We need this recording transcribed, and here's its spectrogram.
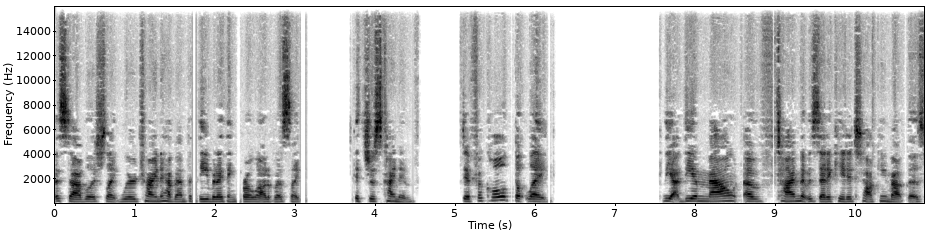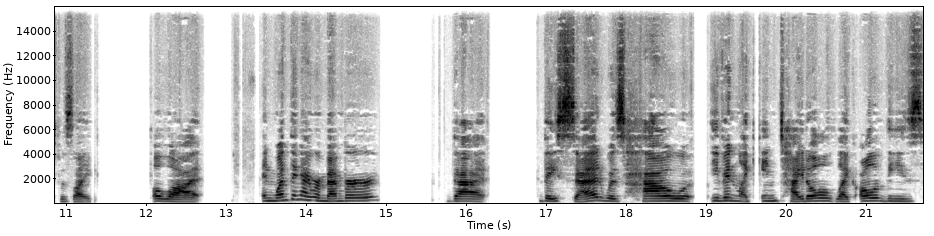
established like we're trying to have empathy, but I think for a lot of us like it's just kind of difficult, but like yeah, the amount of time that was dedicated to talking about this was like a lot. And one thing I remember that they said was how even like in title, like all of these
